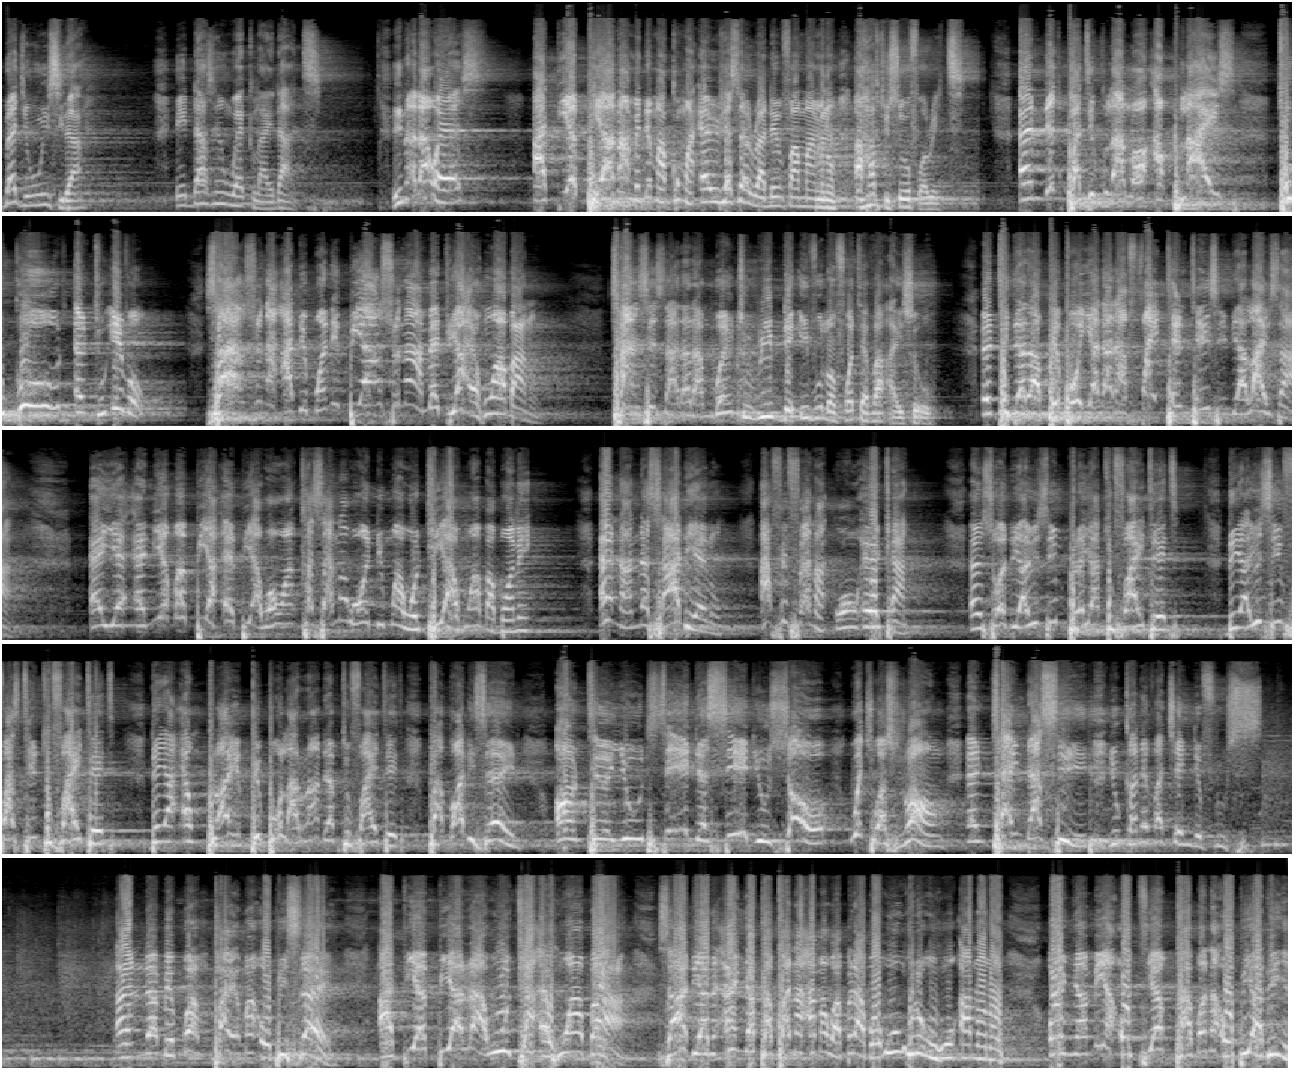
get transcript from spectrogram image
but you won't see that. It doesn't work like that. In other words, I dear piano, I made them come and every I have to sow for it. And this particular law applies to good and to evil. Chances are that I'm going to reap the evil of whatever I sow. And there are people here that are fighting things in their lives. Ah. ɛyɛ nneɛma bi a ebi a wɔn ankasa na wɔn nim a wɔdi aho aba bɔne ɛna ne saa adeɛ no afefɛ na and so they are using prayer to fight it they are using fasting to fight it they are employing people around them to fight it. But God is saying until you see the seed you sow which was wrong and change that seed you can never change the fruits. Ɛnna mebɔ mpaeɛ ma obi sɛ adeɛ biara a wotwa ɛho aba. Saa adeɛ papa na ama wabrɛ abɔ wohunu wo ho ano no. Onyame obi ade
